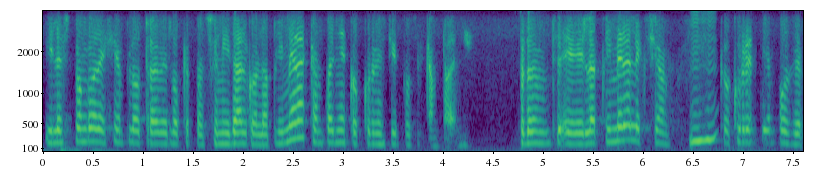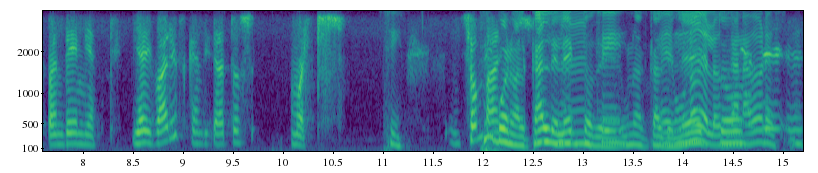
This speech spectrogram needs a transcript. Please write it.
Y les pongo de ejemplo otra vez lo que pasó en Hidalgo, la primera campaña que ocurre en tiempos de campaña. Perdón, eh, la primera elección que ocurre en tiempos de pandemia. Y hay varios candidatos muertos. Sí. Son bueno, alcalde electo de un alcalde Uno de los ganadores. Eh,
